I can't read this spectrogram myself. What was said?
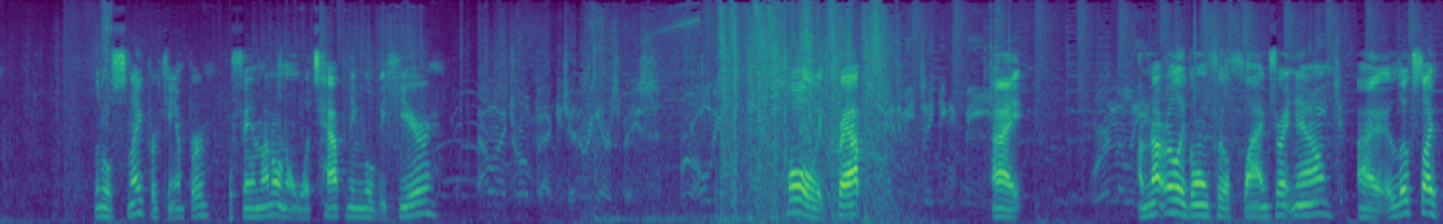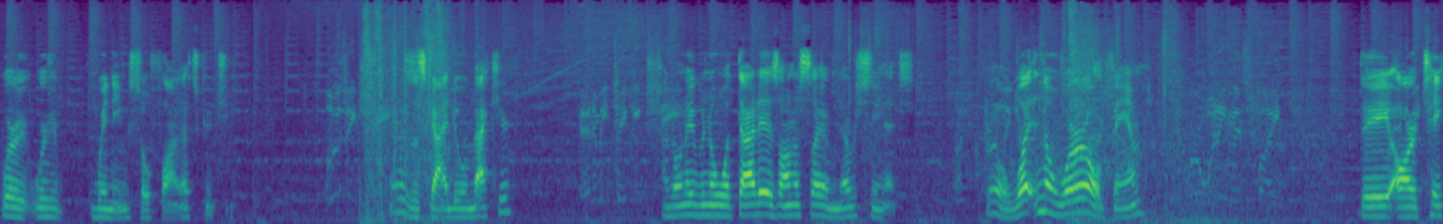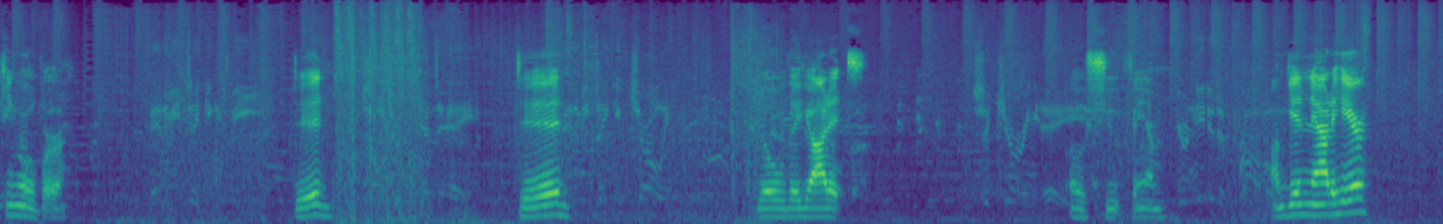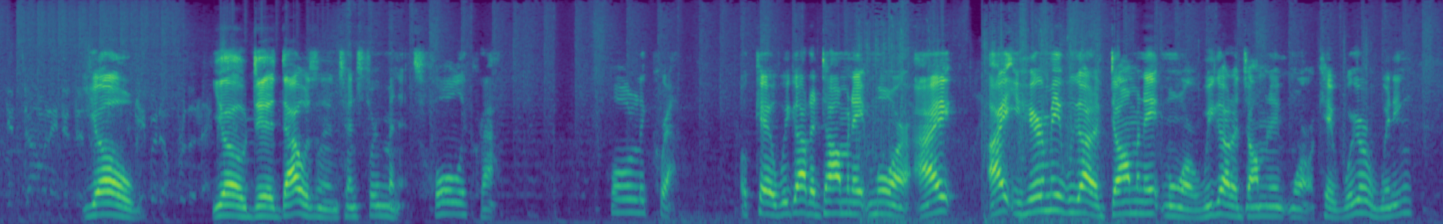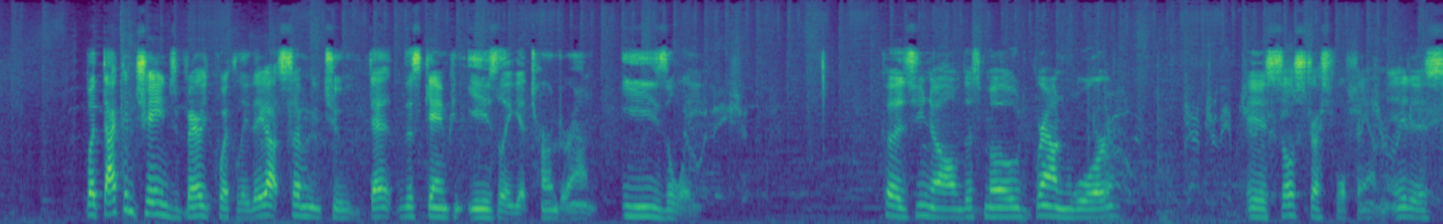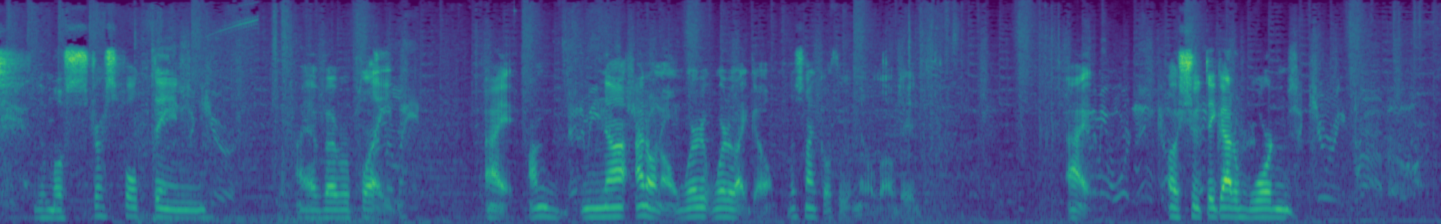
Little sniper camper. Fam, I don't know what's happening over here. Holy crap. Alright. I'm not really going for the flags right now. Alright, it looks like we're we're winning so far. That's Gucci. What is this guy doing back here? I don't even know what that is. Honestly, I've never seen it. Yo, what in the world, fam? They are taking over. Did. Did. Yo, they got it. Oh, shoot, fam. I'm getting out of here. Yo. Yo, dude, that was an intense three minutes. Holy crap. Holy crap. Okay, we gotta dominate more. I, I, you hear me? We gotta dominate more. We gotta dominate more. Okay, we are winning. But that can change very quickly. They got 72. That This game can easily get turned around. Easily. Because, you know, this mode, Ground War, is so stressful, fam. It is the most stressful thing I have ever played. Alright, I'm not, I don't know, where, where do I go? Let's not go through the middle though, dude. Alright. Oh shoot, they got a warden.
